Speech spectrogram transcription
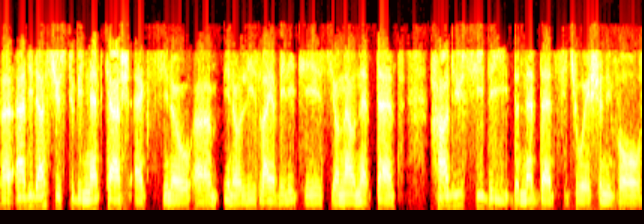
Adidas used to be net cash ex, you know, uh you know lease liabilities. You're now net debt. How do you see the the net debt situation evolve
